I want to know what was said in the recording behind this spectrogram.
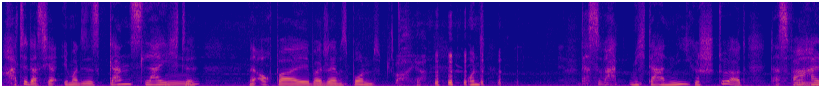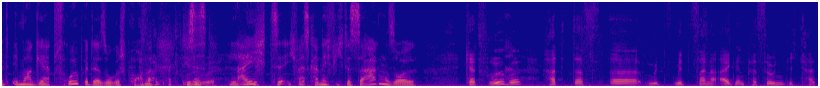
hatte das ja immer, dieses ganz leichte. Ne, auch bei, bei James Bond. Ach ja. Und das hat mich da nie gestört. Das war halt immer Gerd Fröbe, der so gesprochen hat. Dieses leichte, ich weiß gar nicht, wie ich das sagen soll. Gerd Fröbe hat das äh, mit, mit seiner eigenen Persönlichkeit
